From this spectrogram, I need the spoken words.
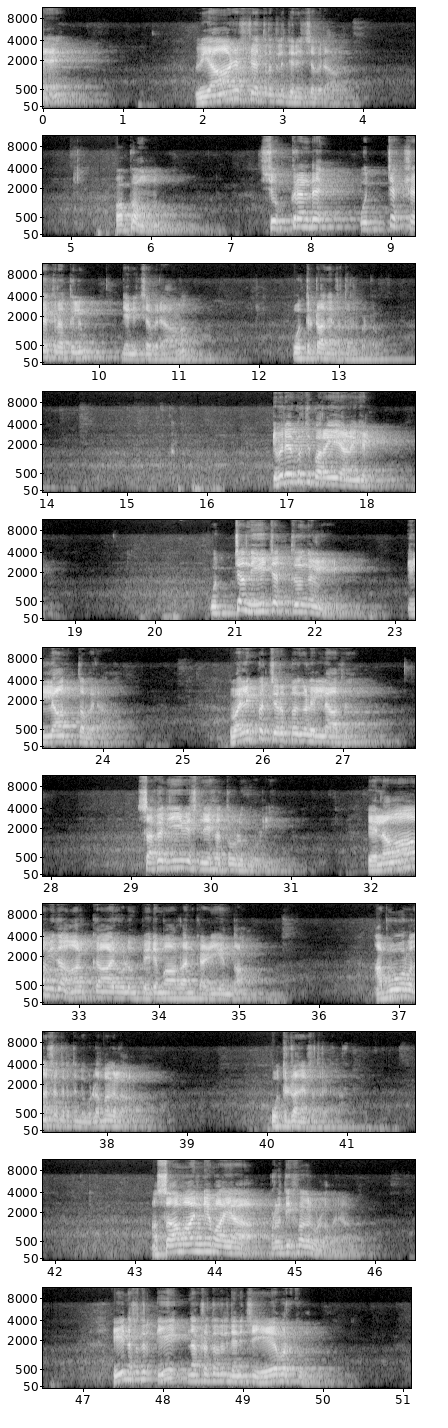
വ്യാഴക്ഷേത്രത്തിൽ ജനിച്ചവരാണ്. ഒപ്പം ശുക്രന്റെ ഉച്ചക്ഷേത്രത്തിലും ജനിച്ചവരാണ് ഉത്രട്ടാ നക്ഷത്രത്തിൽപ്പെട്ടവർ ഇവരെക്കുറിച്ച് പറയുകയാണെങ്കിൽ ഉച്ചനീചത്വങ്ങൾ ഇല്ലാത്തവരാണ്. വലിപ്പച്ചെറുപ്പങ്ങളില്ലാതെ സഹജീവി സ്നേഹത്തോടു കൂടി എല്ലാവിധ ആൾക്കാരോടും പെരുമാറാൻ കഴിയുന്ന അപൂർവ നക്ഷത്രത്തിന്റെ ഉടമകളാണ് ഉത്തിട്ട നക്ഷത്രക്കാർ. അസാമാന്യമായ പ്രതിഭകളുള്ളവരാണ് ഈ നക്ഷത്ര ഈ നക്ഷത്രത്തിൽ ജനിച്ച ഏവർക്കും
